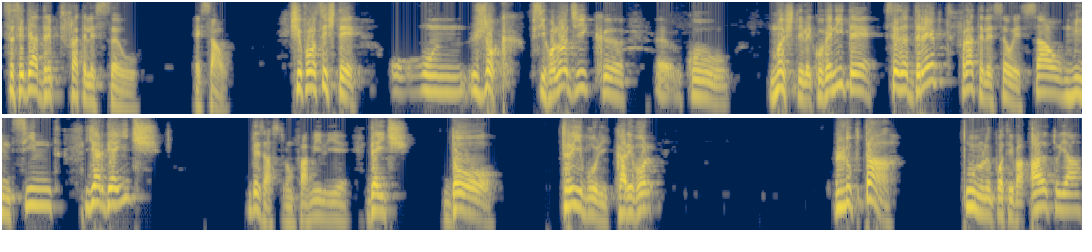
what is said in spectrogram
să se dea drept fratele său, Esau. Și folosește un joc psihologic uh, cu măștile cuvenite, se dă drept fratele său Esau, mințind, iar de aici dezastru în familie, de aici două triburi care vor lupta unul împotriva altuia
